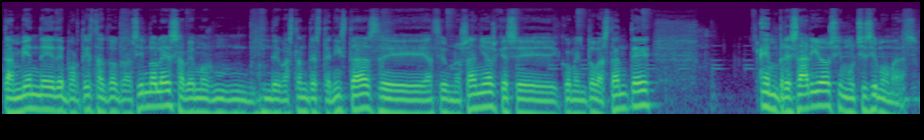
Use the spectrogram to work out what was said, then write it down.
también de deportistas de otras índoles, sabemos de bastantes tenistas de hace unos años que se comentó bastante, empresarios y muchísimo más.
